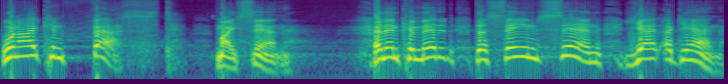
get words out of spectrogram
when I confessed my sin and then committed the same sin yet again?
